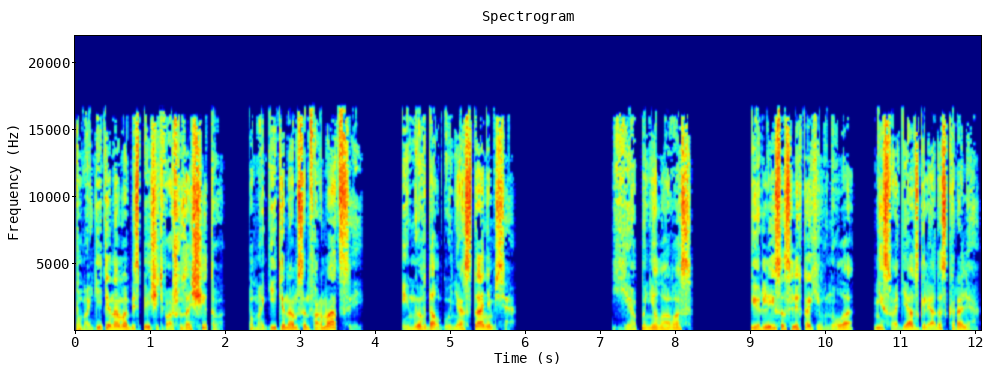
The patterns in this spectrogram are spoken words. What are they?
Помогите нам обеспечить вашу защиту, помогите нам с информацией, и мы в долгу не останемся». «Я поняла вас». Ирлиса слегка кивнула, не сводя взгляда с короля.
